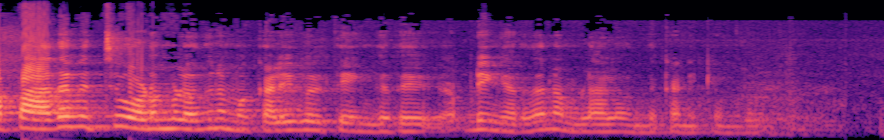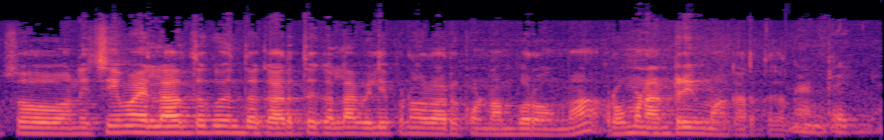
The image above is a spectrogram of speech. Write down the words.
அப்போ அதை வச்சு உடம்புல வந்து நம்ம கழிவுகள் தேங்குது அப்படிங்கிறத நம்மளால் வந்து கணிக்க முடியும். ஸோ நிச்சயமாக எல்லாத்துக்கும் இந்த கருத்துக்கள்லாம் விழிப்புணர்வாக இருக்கும் நம்புகிறோம்மா ரொம்ப நன்றிங்கம்மா கருத்துக்கள். நன்றிங்க.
